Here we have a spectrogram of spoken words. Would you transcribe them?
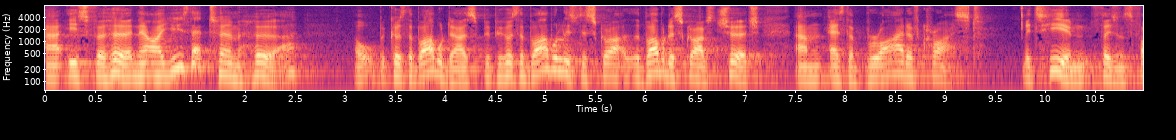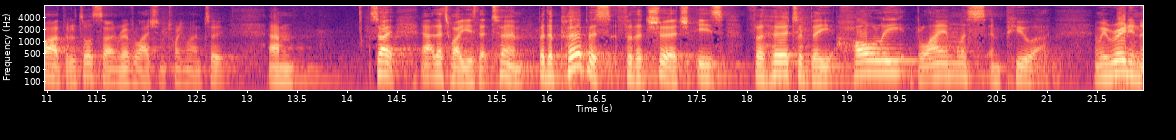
uh, is for her. Now, I use that term her oh, because the Bible does, but because the Bible, is descri- the Bible describes church um, as the bride of Christ. It's here in Ephesians 5, but it's also in Revelation 21 too. Um, so uh, that's why I use that term. But the purpose for the church is for her to be holy, blameless, and pure. And we read in,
